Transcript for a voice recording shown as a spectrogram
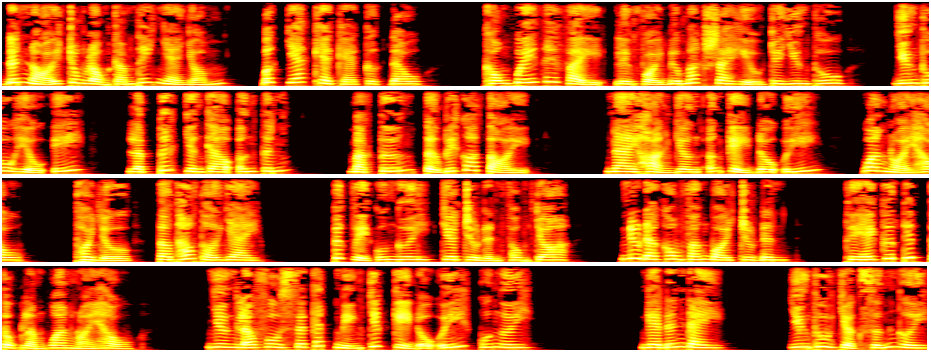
Đến nỗi trong lòng cảm thấy nhẹ nhõm, bất giác khe khẽ cực đau. Khổng quế thấy vậy liền vội đưa mắt ra hiệu cho Dương Thu. Dương Thu hiểu ý, lập tức dân cao ấn tính. Mặt tướng tự biết có tội. Nay hoàng dân ấn kỳ đô úy, quan nội hầu. Thôi được, Tào Tháo thở dài. Tức vị của ngươi do triều đình phong cho. Nếu đã không phản bội triều đình, thì hãy cứ tiếp tục làm quan nội hầu. Nhưng lão phu sẽ cách miễn chức kỳ đô úy của ngươi. Nghe đến đây, Dương Thu chợt xứng người.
